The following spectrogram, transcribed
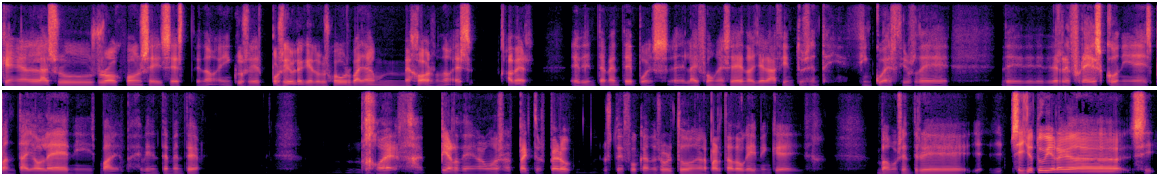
que en el Asus ROG Phone 6 este, ¿no? E incluso es posible que los juegos vayan mejor, ¿no? Es, a ver, evidentemente, pues el iPhone SE no llega a 165 Hz de, de, de, de refresco, ni es pantalla OLED, ni... Vale, evidentemente joder, pierde en algunos aspectos, pero lo estoy enfocando sobre todo en el apartado gaming que vamos entre si yo tuviera si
